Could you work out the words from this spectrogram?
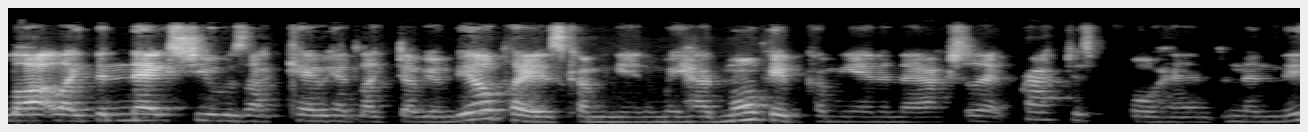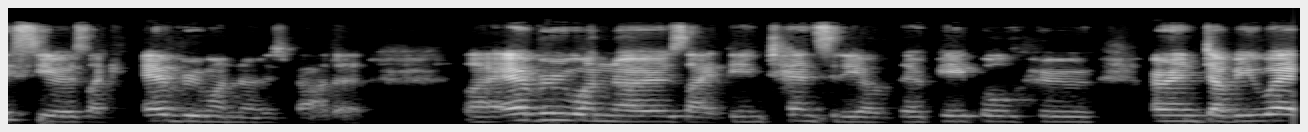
lot like the next year was like okay we had like WNBL players coming in and we had more people coming in and they actually like practice beforehand and then this year is like everyone knows about it like everyone knows like the intensity of there are people who are in WA,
